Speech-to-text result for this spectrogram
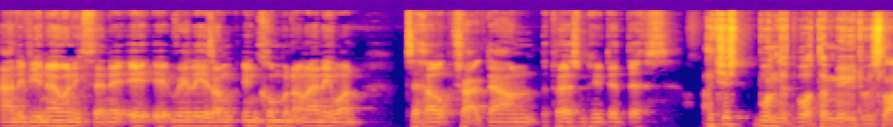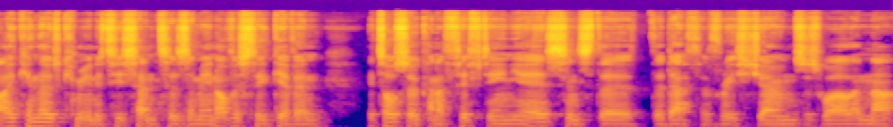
and if you know anything, it, it really is incumbent on anyone to help track down the person who did this. I just wondered what the mood was like in those community centres. I mean, obviously, given it's also kind of 15 years since the, the death of Rhys Jones as well, and that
